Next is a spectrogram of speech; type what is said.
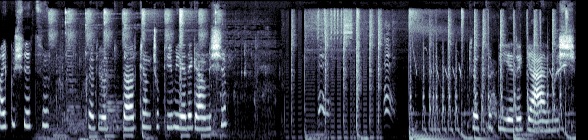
Baykuş sessiz karıyordu derken çok iyi bir yere gelmişim. Kötü bir yere gelmiş.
